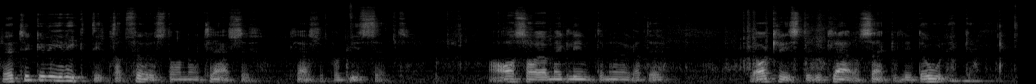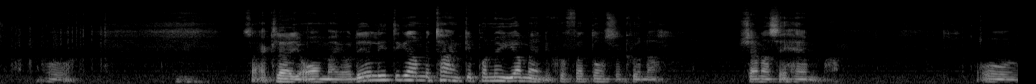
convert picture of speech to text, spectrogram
det tycker vi är viktigt, att föreståndaren klär sig, klär sig på ett visst sätt. Ja, sa jag med glimten i ögat. Det, jag och Christer, vi klär oss säkert lite olika. Och så här klär jag mig och det är lite grann med tanke på nya människor för att de ska kunna känna sig hemma. Och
